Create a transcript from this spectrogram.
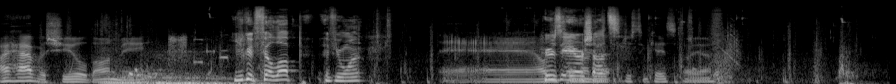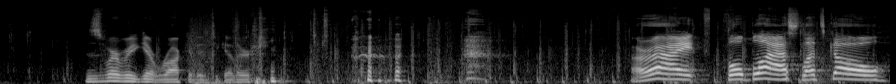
I have a shield on me. You could fill up if you want. Eh, Here's AR shots. Just in case. Oh, yeah. This is where we get rocketed together. All right, full blast. Let's go.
